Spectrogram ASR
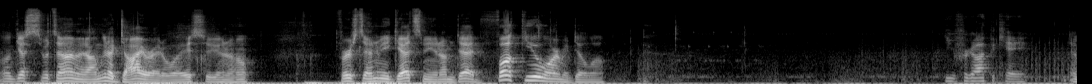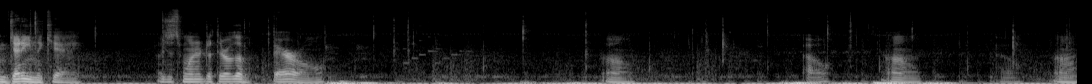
Well, guess what time it? I'm gonna die right away, so you know. First enemy gets me and I'm dead. Fuck you, armadillo. You forgot the K. I'm getting the K. I just wanted to throw the barrel. Oh. Oh. Oh. Oh. Oh.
